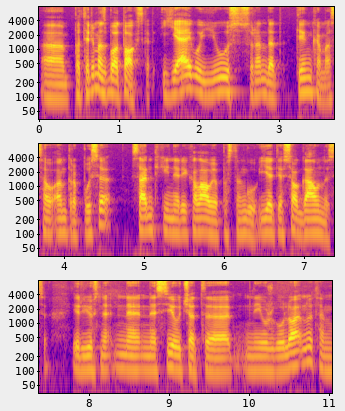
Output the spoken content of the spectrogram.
Patarimas buvo toks, kad jeigu jūs surandat tinkamą savo antrą pusę, santykiai nereikalauja pastangų, jie tiesiog gaunasi ir jūs ne, ne, nesijaučiat e, nei užgauliuojami, nu ten,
